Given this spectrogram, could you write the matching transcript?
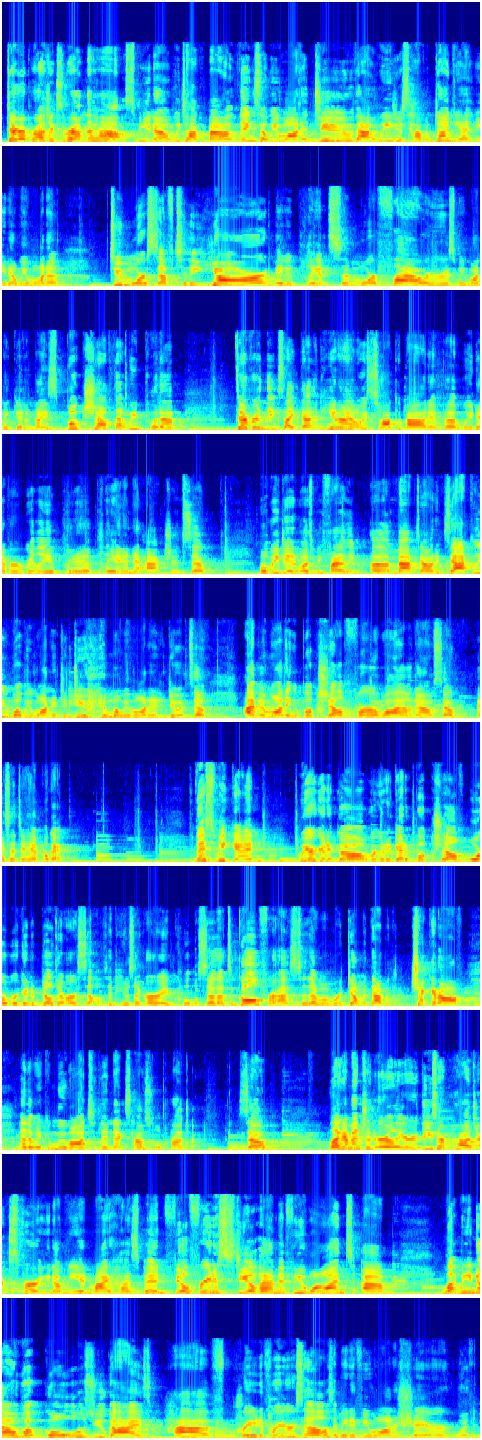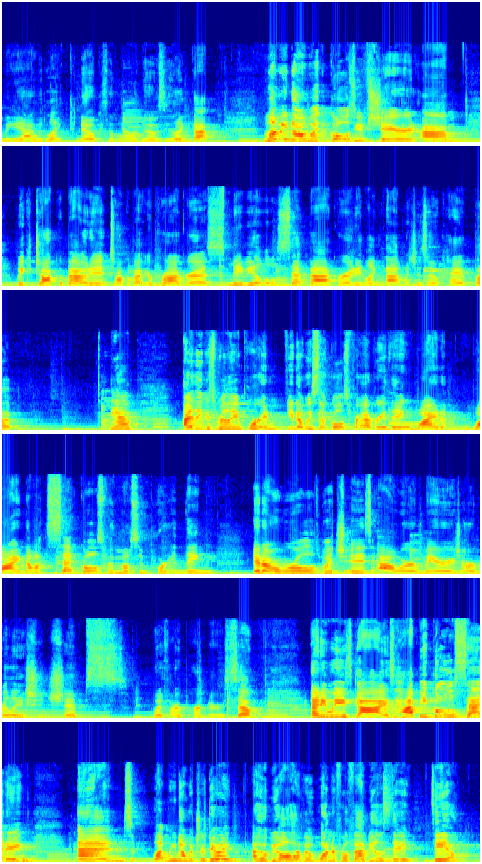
different projects around the house. You know, we talk about things that we want to do that we just haven't done yet. You know, we want to do more stuff to the yard, maybe plant some more flowers. We want to get a nice bookshelf that we put up, different things like that. And he and I always talk about it, but we never really put a plan into action. So what we did was we finally uh, mapped out exactly what we wanted to do and when we wanted to do it. So I've been wanting a bookshelf for a while now. So I said to him, okay, this weekend we're gonna go, we're gonna get a bookshelf, or we're gonna build it ourselves. And he was like, all right, cool. So that's a goal for us. So then when we're done with that, we can check it off, and then we can move on to the next household project. So, like I mentioned earlier, these are projects for you know me and my husband. Feel free to steal them if you want. Um, let me know what goals you guys have created for yourselves. I mean, if you want to share with me, I would like to know because I'm a little nosy like that. Let me know what goals you've shared. Um, we could talk about it, talk about your progress, maybe a little setback or anything like that, which is okay. But yeah, I think it's really important. You know, we set goals for everything. Why why not set goals for the most important thing in our world, which is our marriage, our relationships with our partners. So, anyways, guys, happy goal setting and let me know what you're doing. I hope you all have a wonderful, fabulous day. See you.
